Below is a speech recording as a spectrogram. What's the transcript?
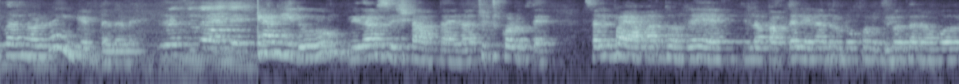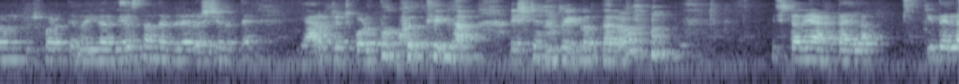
ಇವಾಗ ನೋಡಿದ್ರೆ ಹಿಂಗೆ ಹೇಳ್ತಾ ಇದ್ದಾಳೆ. ಏನಾಗಿ ಇದು? ಮಿರರ್ಸ್ ಇಷ್ಟ ಆಗ್ತಾ ಇಲ್ಲ ಚುಚ್ಕೊಡುತ್ತೆ ಸ್ವಲ್ಪ ಯಾಮಾರ್ತು ಅಂದರೆ, ಇಲ್ಲ, ಪಕ್ಕದಲ್ಲಿ ಏನಾದರೂ ನೋಡ್ಕೊಂಡು ಬಿಡೋ ಥರ ಹೋದ್ರೂ ಚುಚ್ಕೊಡುತ್ತೇನೋ ಈಗ ದೇವಸ್ಥಾನದಲ್ಲಿ ರಶ್ ಇರುತ್ತೆ. ಯಾರು ಚುಚ್ಕೊಡುತ್ತೋ ಗೊತ್ತಿಲ್ಲ. ಎಷ್ಟು ಜನ ಬೇಕು ಅಂತಾರೋ. ಇಷ್ಟನೇ ಆಗ್ತಾ ಇಲ್ಲ. ಇದೆಲ್ಲ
